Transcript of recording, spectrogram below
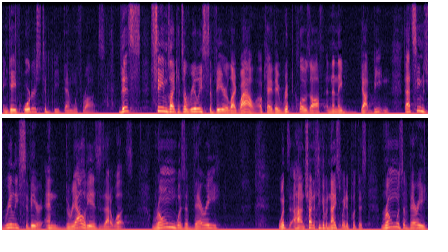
and gave orders to beat them with rods. This seems like it's a really severe, like, wow, okay, they ripped clothes off and then they got beaten. That seems really severe. And the reality is, is that it was. Rome was a very, what's, I'm trying to think of a nice way to put this. Rome was a very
